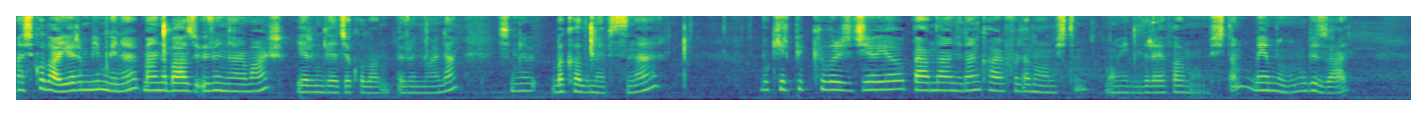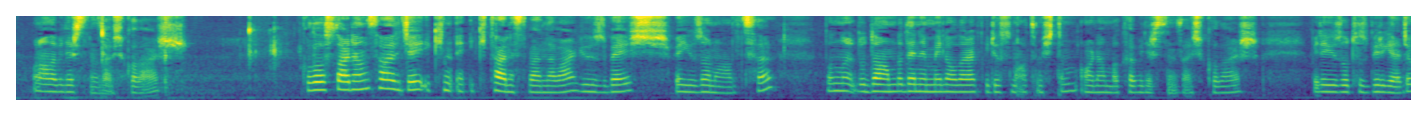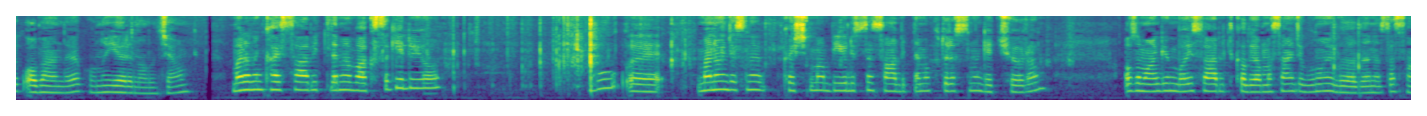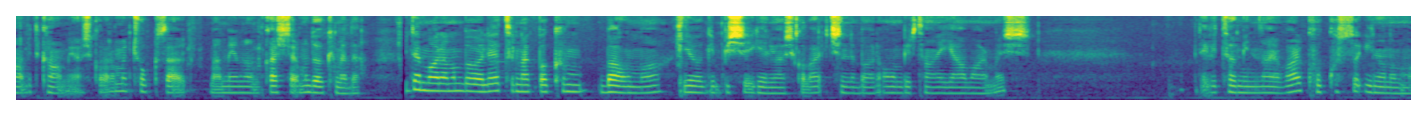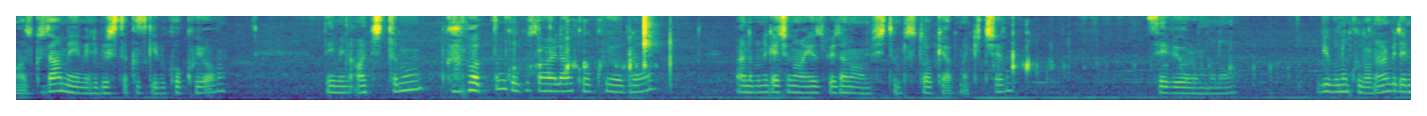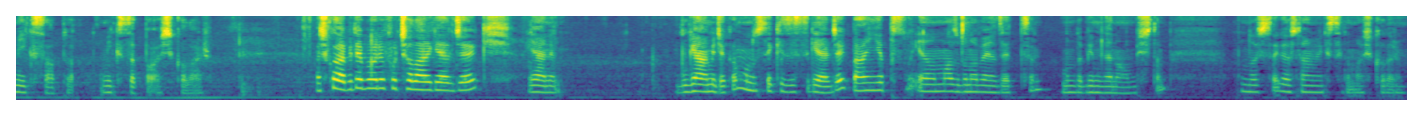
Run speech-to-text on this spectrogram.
Aşkolar yarın BİM günü. Bende bazı ürünler var. Yarın gelecek olan ürünlerden. Şimdi bakalım hepsine. Bu kirpik kıvırıcıyı ben daha önceden Carrefour'dan almıştım. 17 liraya falan almıştım. Memnunum. Güzel. Bunu alabilirsiniz aşkolar. Glosslardan sadece iki, iki tanesi bende var. 105 ve 116. Bunu dudağımda denemeli olarak videosunu atmıştım. Oradan bakabilirsiniz aşkolar. Bir de 131 gelecek. O bende yok. Onu yarın alacağım. Mara'nın kaş sabitleme vaksı geliyor. Bu e, ben öncesine kaşıma biyolojisine sabitleme pudrasını geçiyorum. O zaman gün boyu sabit kalıyor ama sadece bunu uyguladığınızda sabit kalmıyor aşklar. Ama çok güzel. Ben memnunum. Kaşlarımı dökmedi. Bir de Mara'nın böyle tırnak bakım balmı, yağı gibi bir şey geliyor aşkolar. İçinde böyle 11 tane yağ varmış. Bir de vitaminler var. Kokusu inanılmaz güzel. Meyveli bir sakız gibi kokuyor. Demin açtım, kapattım. Kokusu hala kokuyordu. Ben de bunu geçen ay 101'den almıştım stok yapmak için. Seviyorum bunu. Bir bunu kullanıyorum. Bir de mix up, mix up'ı aşkolar. Aşkolar bir de böyle fırçalar gelecek. Yani bu gelmeyecek ama bunun 8'lisi gelecek. Ben yapısını inanılmaz buna benzettim. Bunu da BİM'den almıştım. Bunu da size göstermek istedim aşkolarım.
